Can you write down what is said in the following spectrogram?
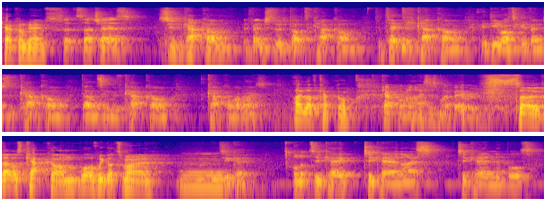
Capcom games. su- such as Super Capcom, Adventures of Dr. Capcom, Detective Capcom, The Erotic Adventures of Capcom, Dancing with Capcom, Capcom on Ice. I love Capcom. Capcom and Ice is my favourite. So that was Capcom. What have we got tomorrow? Mm. 2K. All of 2K, 2K and Ice, 2K and Nipples,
